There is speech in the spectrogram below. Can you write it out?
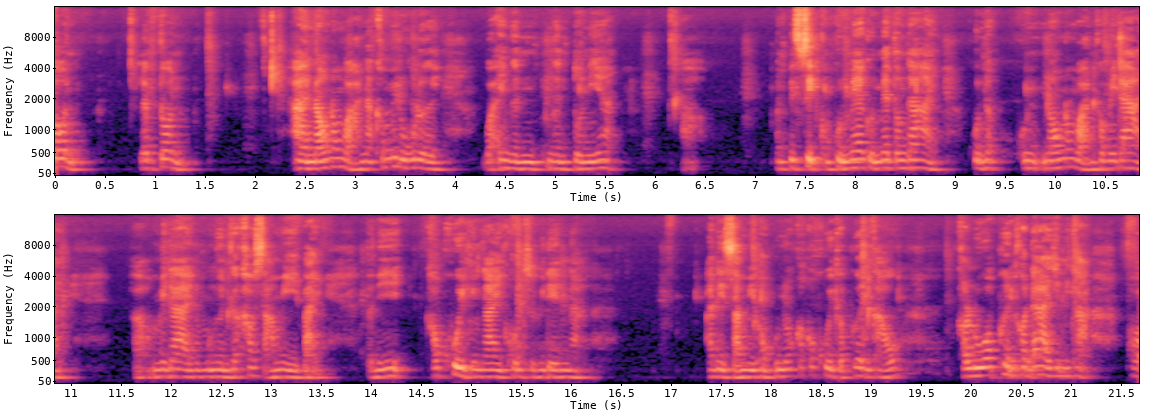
ต้น เริ่มต้นน้องน้ำหวานนะเขาไม่รู้เลย ว่าไอ้เงินเงินตัวเนี้ยมันเป็นสิทธิ์ของคุณแม่คุณแม่ต้องได้ คุณคุณน้องน้ำหวานเขาไม่ได้อ่าไม่ได้เงินก็เข้าสามีไป ตอนนี้ เขาคุยยังไงคนสวีเดนนะอดีตสามีของคุณนกเขาก็คุยกับเพื่อนเขาเขารู้ว่าเพื่อนเขาได้ใช่ไหมคะพอ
